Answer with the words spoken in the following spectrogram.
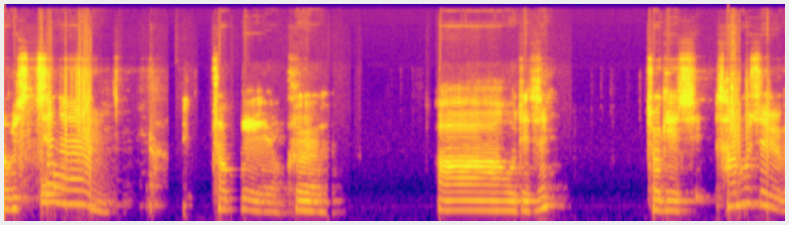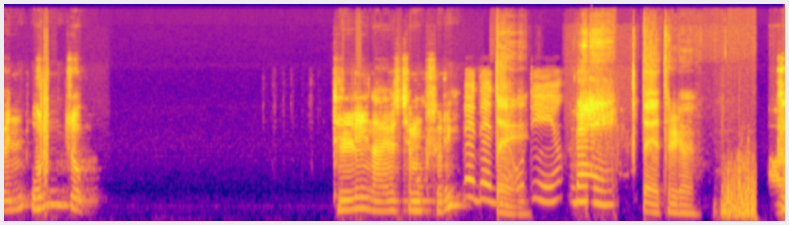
여기 시체는 저기예요. 그, 아, 어디지? 저기 시- 사무실 왼, 오른쪽 들리나요? 제 목소리? 네네네. 네. 어디에요? 네. 네 들려요. 아, 그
